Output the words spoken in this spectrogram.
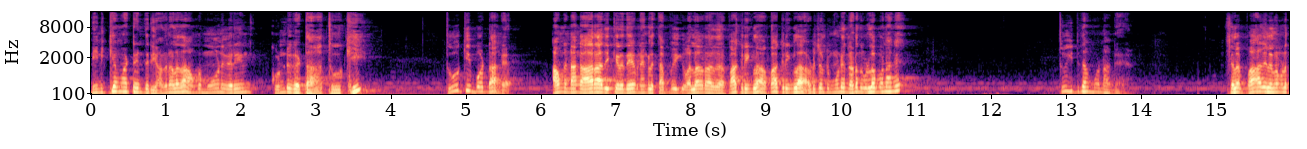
நீ நிற்க மாட்டேன்னு தெரியும். அதனால தான் அவங்க மூணு பேரையும் கொண்டு கட்டா தூக்கி தூக்கி போட்டாங்க. அவங்க நாங்கள் ஆராதிக்கிறதே எங்களை தப்பிக்க வல்லவராத பார்க்குறீங்களா பார்க்குறீங்களா அப்படின்னு சொல்லிட்டு மூணு நடந்து உள்ளே போனாங்க. தூக்கிட்டு தான் போனாங்க. சில பாதையில் நம்மளை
